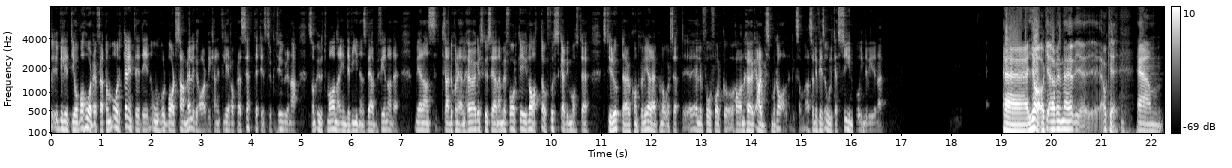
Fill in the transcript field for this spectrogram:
vill inte jobba hårdare för att de orkar inte. Det är en ohållbart samhälle vi har. Vi kan inte leva på det här sättet. Det är strukturerna som utmanar individens välbefinnande. Medan traditionell höger skulle säga att folk är ju lata och fuskar. Vi måste styra upp det här och kontrollera det här på något sätt. Eh, eller få folk att ha en hög arbetsmoral. Liksom. Alltså det finns olika syn på individerna. Uh, ja, och även, uh, okej. Okay. Um,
